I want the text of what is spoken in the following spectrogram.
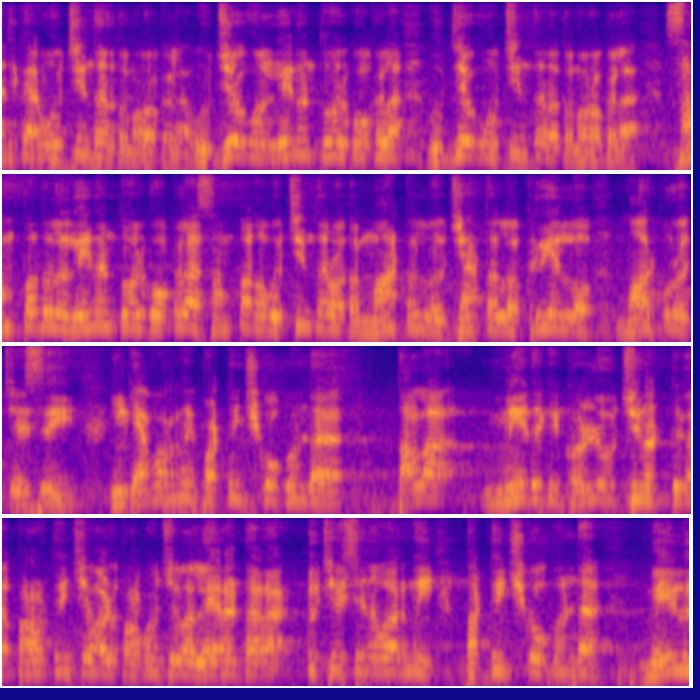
అధికారం వచ్చిన తర్వాత మరొకలా. ఉద్యోగం లేనంత వరకు ఒకలా ఉద్యోగం వచ్చిన తర్వాత మరొకలా. సంపదలు లేనంత వరకు ఒకలా సంపద వచ్చిన తర్వాత మాటల్లో చేతల్లో క్రియల్లో మార్పులు చేసి ఇంకెవరిని పట్టించుకోకుండా తల మీదకి కళ్ళు వచ్చినట్టుగా ప్రవర్తించే వాళ్ళు ప్రపంచంలో లేరంటారా? చేసిన వారిని పట్టించుకోకుండా మేలు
